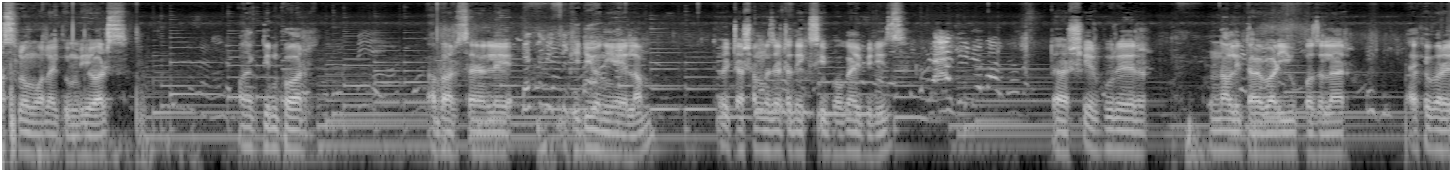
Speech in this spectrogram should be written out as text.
আসসালামু আলাইকুম ভিউয়ার্স। অনেকদিন পর আবার চ্যানেলে ভিডিও নিয়ে এলাম। তো এটার সামনে যেটা দেখছি, ভোগাই ব্রিজ। এটা শেরপুরের নালিতারবাড়ি উপজেলার একেবারে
